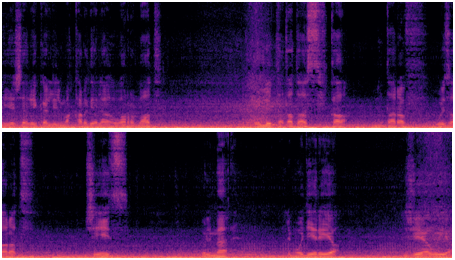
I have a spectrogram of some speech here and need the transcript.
هي شركة اللي المقر ديالها هو الرباط واللي تعطاتها الصفقة من طرف وزارة التجهيز والماء المديرية الجهوية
